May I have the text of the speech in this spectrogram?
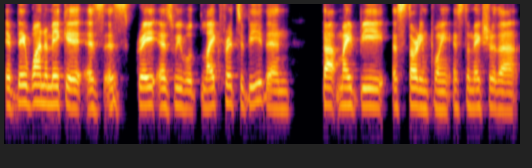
if they want to make it as as great as we would like for it to be, then that might be a starting point is to make sure that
